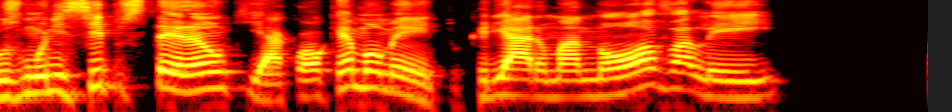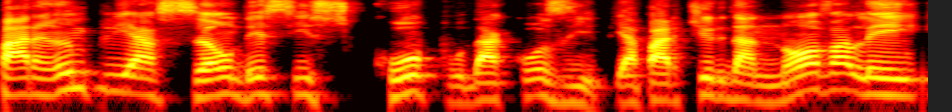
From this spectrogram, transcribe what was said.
Os municípios terão que, a qualquer momento, criar uma nova lei para ampliação desse escopo da COSIP. E a partir da nova lei,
